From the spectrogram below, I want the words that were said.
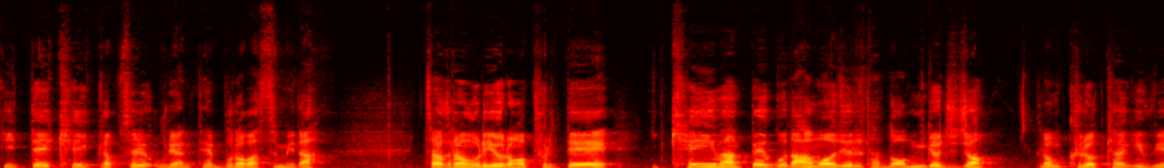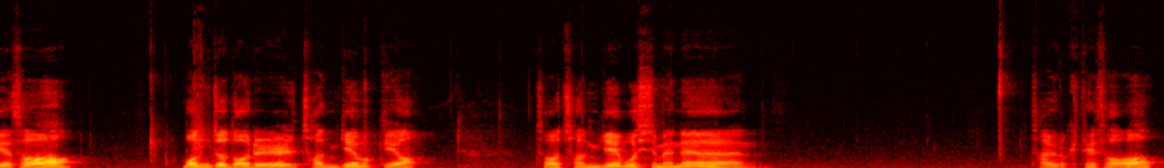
이때 k 값을 우리한테 물어봤습니다. 자, 그럼 우리 이런 거 풀때이 k만 빼고 나머지를 다 넘겨주죠? 그럼 그렇게 하기 위해서 먼저 너를 전개해 볼게요. 저 전개해 보시면은 자, 이렇게 돼서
